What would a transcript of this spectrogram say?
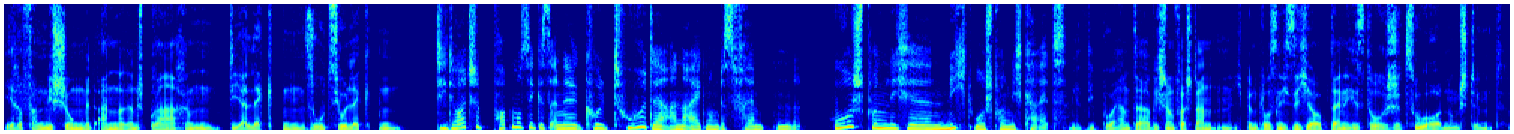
ihre Vermischung mit anderen Sprachen, Dialekten, Soziolekten. Die deutsche Popmusik ist eine Kultur der Aneignung des Fremden. Ursprüngliche Nicht-Ursprünglichkeit. Die Pointe habe ich schon verstanden. Ich bin bloß nicht sicher, ob deine historische Zuordnung stimmt.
